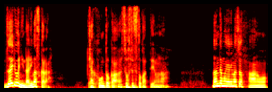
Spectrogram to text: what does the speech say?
材料になりますから。脚本とか小説とかっていうのは。何でもやりましょう。あの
